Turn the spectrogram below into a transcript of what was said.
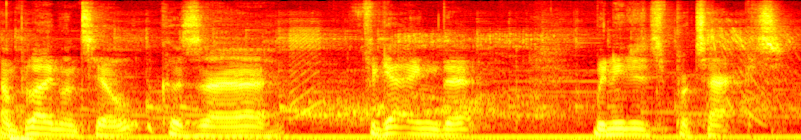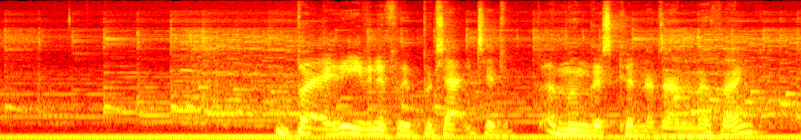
I'm playing on tilt because uh, forgetting that we needed to protect. But even if we protected, Amoonguss couldn't have done anything.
